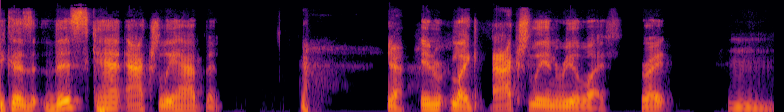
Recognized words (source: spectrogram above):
Because this can't actually happen. Yeah. In like actually in real life, right? Mm.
